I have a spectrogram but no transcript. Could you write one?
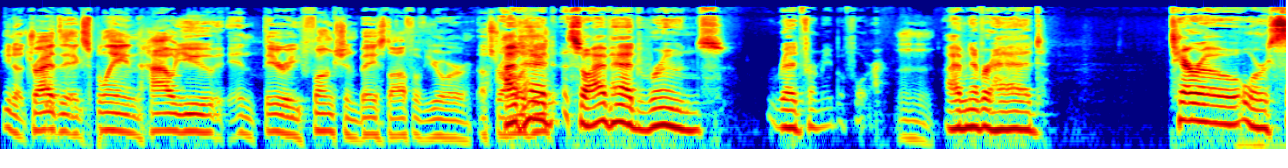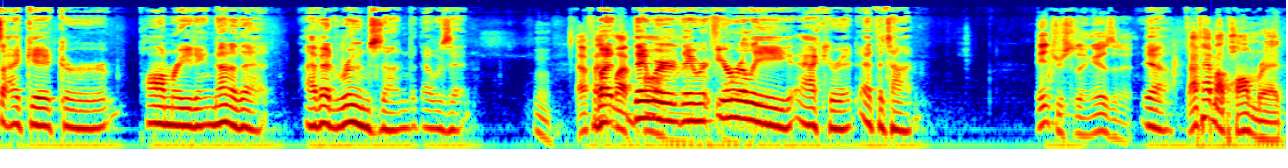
you know tried to explain how you in theory function based off of your astrology? I've had so I've had runes read for me before. Mm-hmm. I've never had tarot or psychic or palm reading, none of that. I've had runes done, but that was it. Hmm. I've had But they were they were before. eerily accurate at the time. Interesting, isn't it? Yeah. I've had my palm read,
